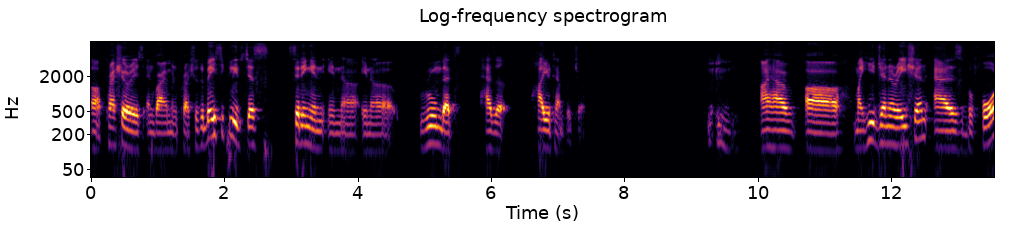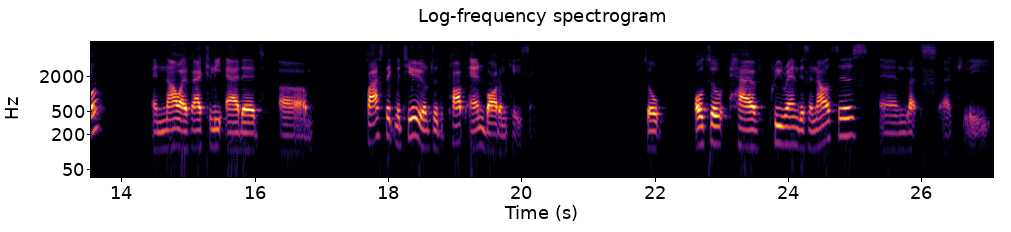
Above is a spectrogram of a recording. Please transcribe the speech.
uh, pressure is environment pressure. So basically, it's just sitting in in a, in a room that has a higher temperature. I have my heat generation as before, and now I've actually added um, plastic material to the top and bottom casing. So also have pre-ran this analysis and let's actually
